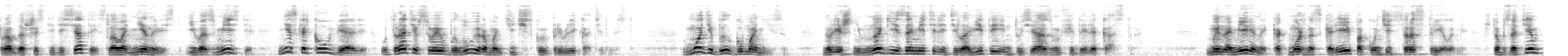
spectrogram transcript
Правда, в 60-е слова ненависть и возмездие несколько увяли, утратив свою былую романтическую привлекательность. В моде был гуманизм, но лишь немногие заметили деловитый энтузиазм Фиделя Кастро. Мы намерены как можно скорее покончить с расстрелами, чтобы затем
